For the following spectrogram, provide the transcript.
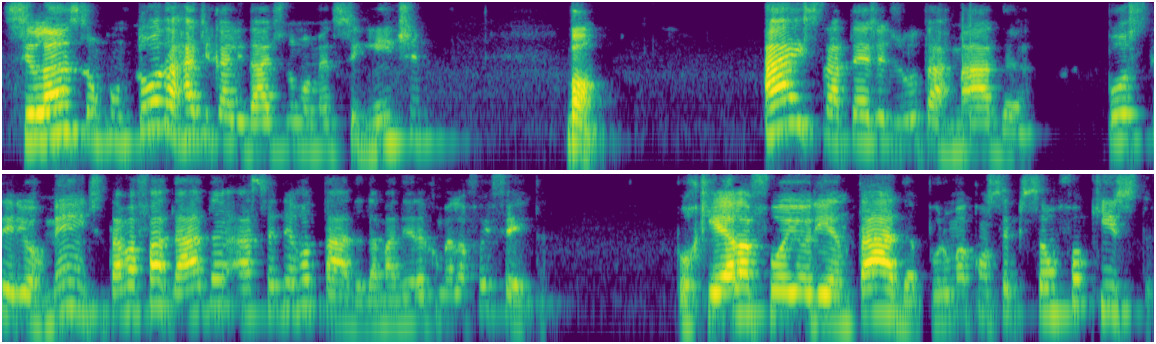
se lançam com toda a radicalidade no momento seguinte. Bom, a estratégia de luta armada, posteriormente, estava fadada a ser derrotada, da maneira como ela foi feita. Porque ela foi orientada por uma concepção foquista,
